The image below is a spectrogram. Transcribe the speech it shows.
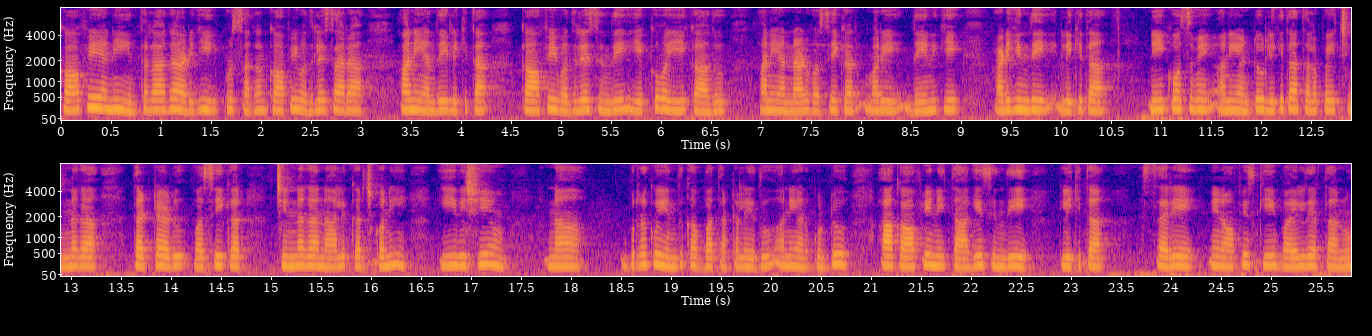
కాఫీ అని ఇంతలాగా అడిగి ఇప్పుడు సగం కాఫీ వదిలేశారా? అని అంది లిఖిత. కాఫీ వదిలేసింది ఎక్కువ ఈ కాదు అని అన్నాడు వసీకర్. మరి దేనికి అడిగింది లిఖిత? నీకోసమే అని అంటూ లిఖిత తలపై చిన్నగా తట్టాడు వసీకర్ చిన్నగా నాలిక ఖర్చుకొని ఈ విషయం నా బుర్రకు ఎందుకబ్బా తట్టలేదు అని అనుకుంటూ ఆ కాఫీని తాగేసింది లిఖిత. సరే నేను ఆఫీస్కి బయలుదేరుతాను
